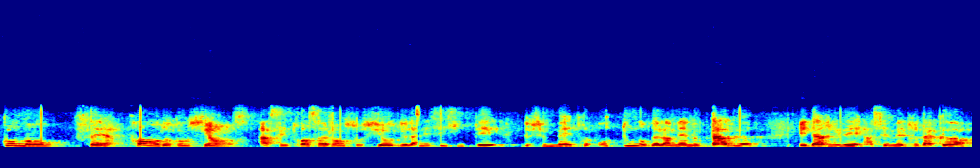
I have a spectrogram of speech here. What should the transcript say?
comment faire prendre conscience à ces trois agents sociaux de la nécessité de se mettre autour de la même table et d'arriver à se mettre d'accord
